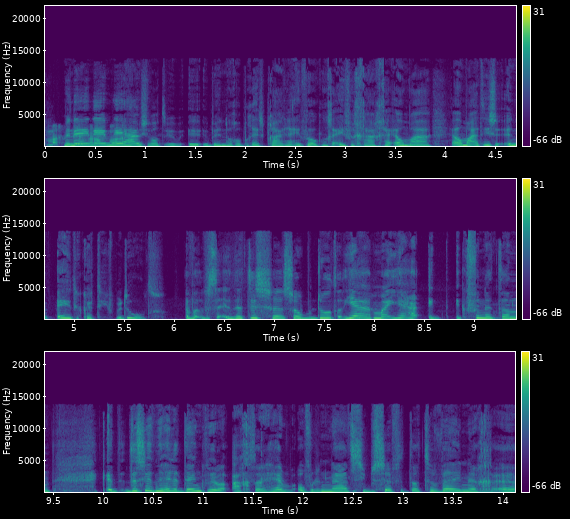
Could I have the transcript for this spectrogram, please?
Mag nee, nee, nee, meneer Huizen, want u, u, u bent nog op breedspraak. Even ook nog even graag Elma. Elma, het is een educatief bedoeld. Dat is uh, zo bedoeld. Ja, maar ja, ik, ik vind het dan... Er zit een hele denkwereld achter, hè, over de natie. Beseft dat, te weinig, uh,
